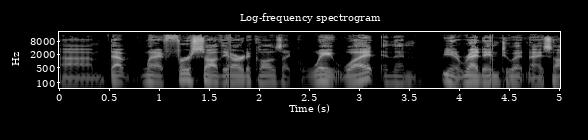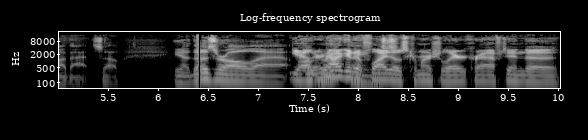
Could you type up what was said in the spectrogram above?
Um, that when I first saw the article, I was like, "Wait, what?" And then you know read into it and I saw that. So, you know, those are all uh, Yeah, all they're great not going to fly those commercial aircraft into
